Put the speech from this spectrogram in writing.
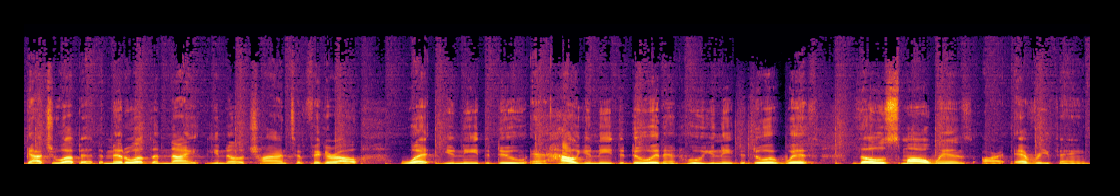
got you up at the middle of the night, you know, trying to figure out what you need to do and how you need to do it and who you need to do it with. Those small wins are everything.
